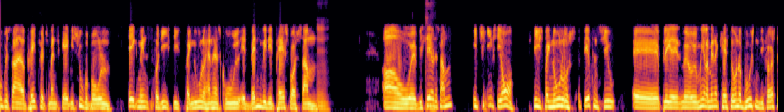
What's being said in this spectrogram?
ubesejrede Patriots-mandskab i Super Bowlen. Ikke mindst fordi Steve Spagnuolo, han har skruet et vanvittigt pass sammen. Mm. Og uh, vi ser jo det samme i Chiefs i år. Steve Spagnuolos defensiv øh, blev jo mere eller mindre kastet under bussen de første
